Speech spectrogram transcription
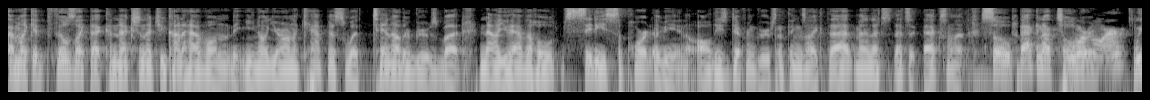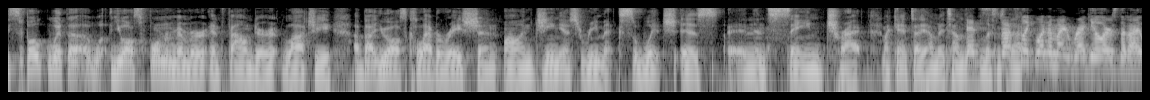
I'm like, it feels like that connection that you kind of have on, you know, you're on a campus with 10 other groups, but now you have the whole city's support of, you know, all these different groups and things like that. Man, that's, that's excellent. So back in October, we spoke with a, uh, you all's former member and founder, Lachi, about you all's collaboration on Genius Remix, which is an insane track. I can't tell you how many times it's, I've listened to that. That's like one of my regulars that I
